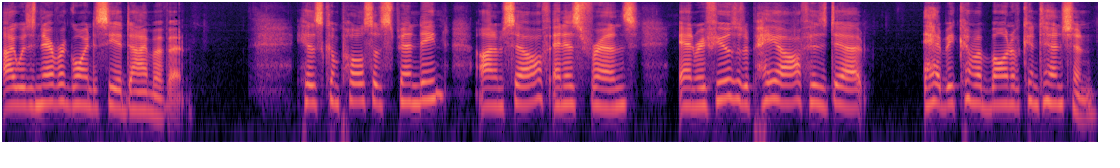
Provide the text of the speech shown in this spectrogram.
I was never going to see a dime of it. His compulsive spending on himself and his friends and refusal to pay off his debt had become a bone of contention.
